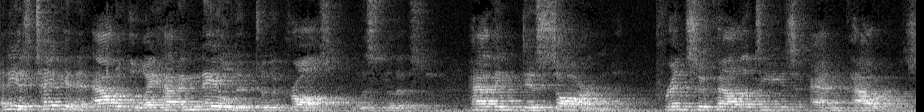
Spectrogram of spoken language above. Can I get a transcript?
And he has taken it out of the way, having nailed it to the cross. Listen to this. Having disarmed principalities and powers,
